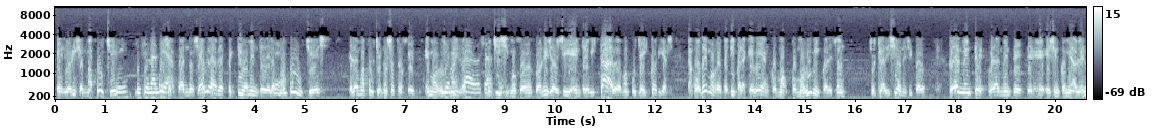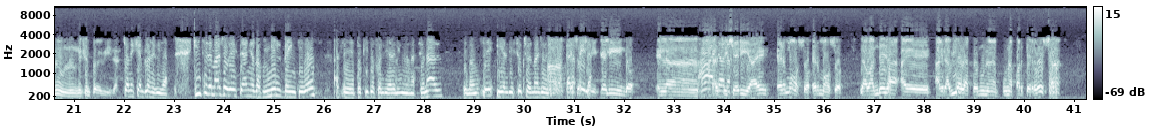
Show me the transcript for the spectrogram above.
es de origen mapuche. Sí, sí, es una O sea, cuando se habla respectivamente de los Sí. mapuches, de los mapuches, nosotros que hemos vivido muchísimo con, con ellos, sí, entrevistado mapuche historias, las podemos repetir para que vean cómo, cómo viven, cuáles son sus tradiciones y todo. Realmente, realmente este, es encomiable, ¿no? Un, un ejemplo de vida. son ejemplos de vida. 15 de mayo de este año 2022, hace poquito fue el Día del Himno Nacional, el 11, y el 18 de mayo de Ah, la eso Carapela. sí, qué lindo. En la Ah, no, no. artillería, ¿eh? Hermoso, hermoso. La bandera eh, agraviada con una, una parte rosa,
